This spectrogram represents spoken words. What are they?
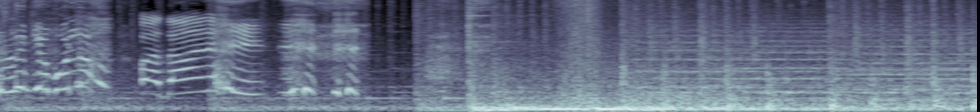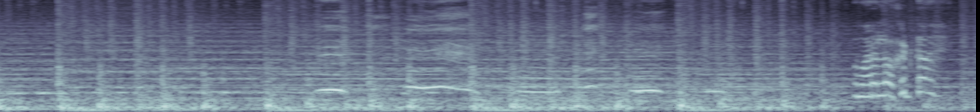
किसने क्या बोला? पता नहीं। तुम्हारा लॉकेट कहाँ है?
